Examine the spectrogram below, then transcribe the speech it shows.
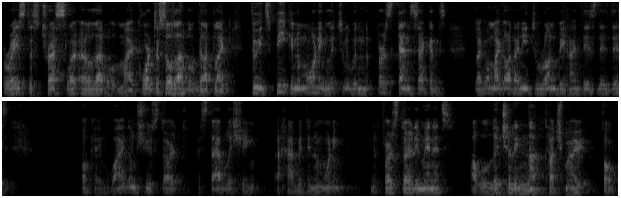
raised the stress le- uh, level. My cortisol level got like to its peak in the morning, literally within the first 10 seconds. Like, oh my God, I need to run behind this, this, this. Okay, why don't you start establishing a habit in the morning? In the first 30 minutes, I will literally not touch my phone.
